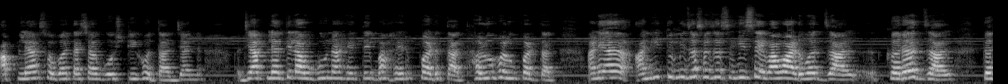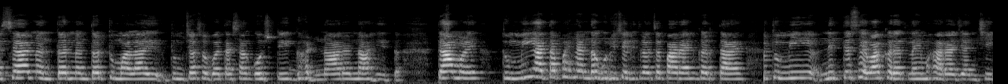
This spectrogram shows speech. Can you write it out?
आपल्यासोबत अशा गोष्टी होतात ज्या जे आपल्यातील अवगुण आहे ते बाहेर पडतात हळूहळू पडतात. आणि आणि तुम्ही जसं जसं ही सेवा वाढवत जाल करत जाल तशा नंतर नंतर तुम्हाला तुमच्यासोबत अशा गोष्टी घडणार नाहीत. त्यामुळे तुम्ही आता पहिल्यांदा गुरुचरित्राचं पारायण करताय तुम्ही नित्य सेवा करत नाही महाराजांची.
